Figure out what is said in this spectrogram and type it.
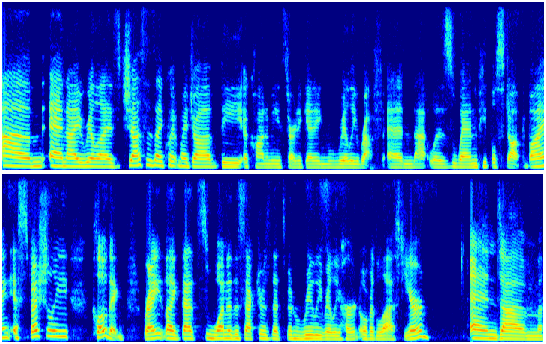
Um, and I realized just as I quit my job, the economy started getting really rough. And that was when people stopped buying, especially clothing, right? Like that's one of the sectors that's been really, really hurt over the last year and um,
